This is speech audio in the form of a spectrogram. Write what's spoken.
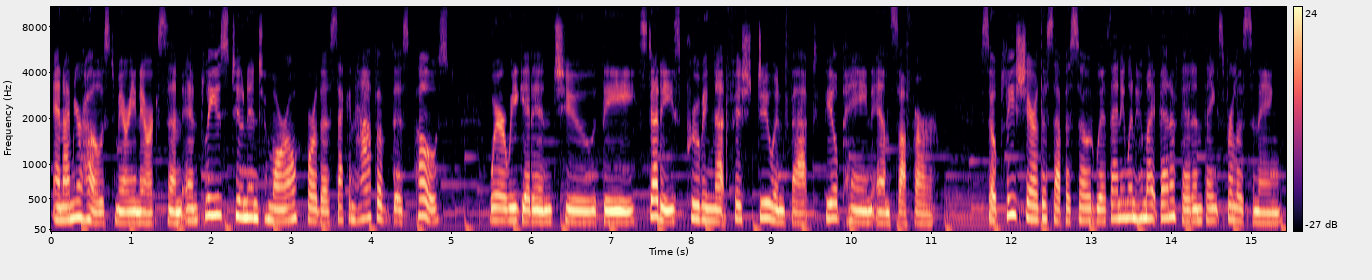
And I'm your host, Marian Erickson, and please tune in tomorrow for the second half of this post, where we get into the studies proving that fish do, in fact, feel pain and suffer. So please share this episode with anyone who might benefit, and thanks for listening.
